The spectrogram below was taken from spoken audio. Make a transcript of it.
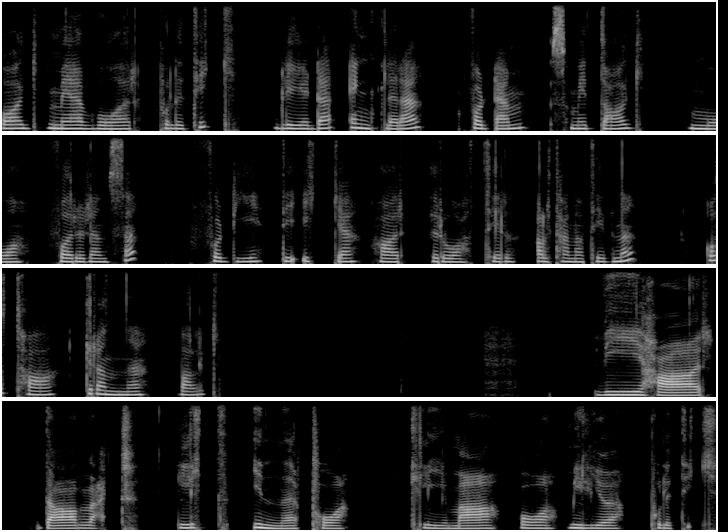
og med vår politikk blir det enklere for dem som i dag må forurense, fordi de ikke har råd til alternativene, å ta grønne valg. Vi har da vært litt inne på klima- og miljøpolitikk.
